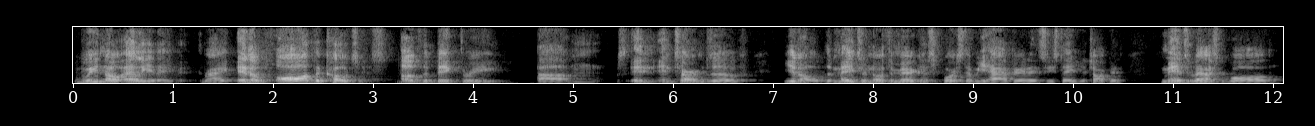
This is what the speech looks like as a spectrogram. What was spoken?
we know Elliott Avent, right? And of all the coaches of the big three, um, in in terms of you know the major North American sports that we have here at NC State, you're talking men's basketball,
